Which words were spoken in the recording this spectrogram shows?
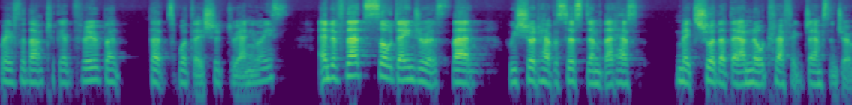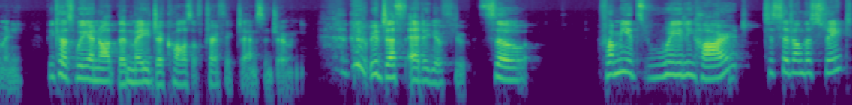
way for them to get through, but that's what they should do anyways. And if that's so dangerous, then we should have a system that has makes sure that there are no traffic jams in Germany because we are not the major cause of traffic jams in Germany. We're just adding a few. So for me, it's really hard to sit on the street.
